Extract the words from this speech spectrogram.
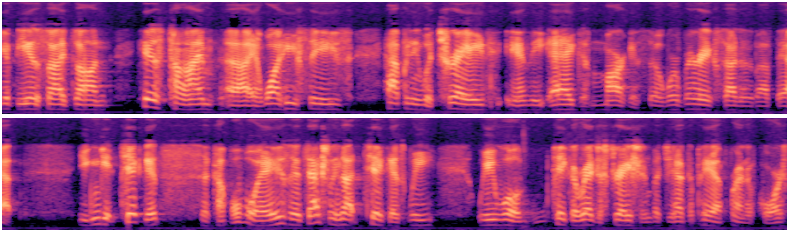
get the insights on his time uh, and what he sees happening with trade in the ag market. So we're very excited about that. You can get tickets a couple of ways. It's actually not tickets. We we will take a registration, but you have to pay up front, of course.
